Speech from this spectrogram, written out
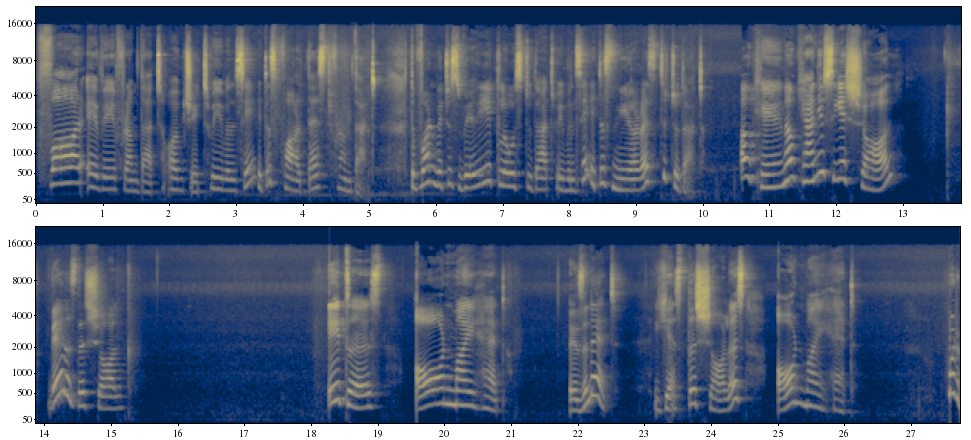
far away from that object, we will say it is farthest from that. The one which is very close to that, we will say it is nearest to that. Okay, now can you see a shawl? Where is this shawl? It is on my head, isn't it? Yes, the shawl is on my head. What,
